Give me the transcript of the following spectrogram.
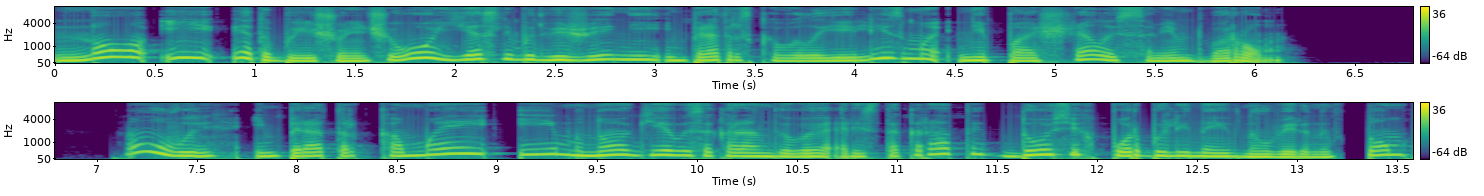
Но и это бы еще ничего, если бы движение императорского лоялизма не поощрялось самим двором – но, увы, император Камей и многие высокоранговые аристократы до сих пор были наивно уверены в том,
